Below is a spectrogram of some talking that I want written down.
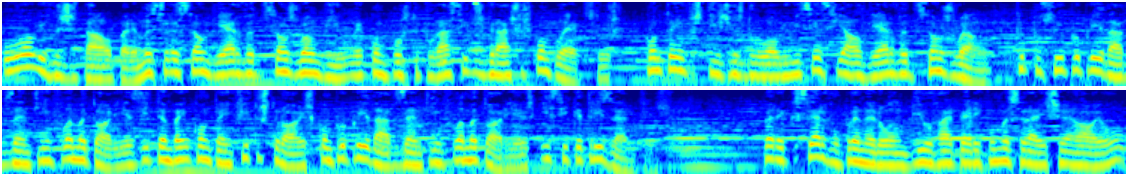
O óleo vegetal para maceração de erva de São João Bio é composto por ácidos graxos complexos, contém vestígios do óleo essencial de erva de São João, que possui propriedades anti-inflamatórias e também contém fitosteróis com propriedades anti-inflamatórias e cicatrizantes. Para que serve o Pranarum Biohypericum Maceration Oil?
